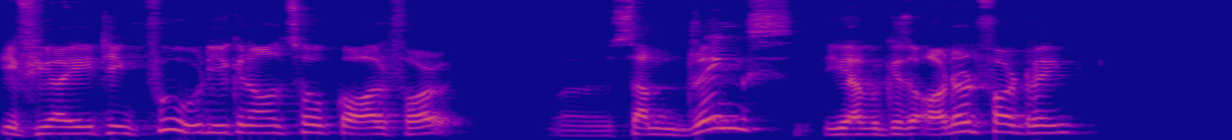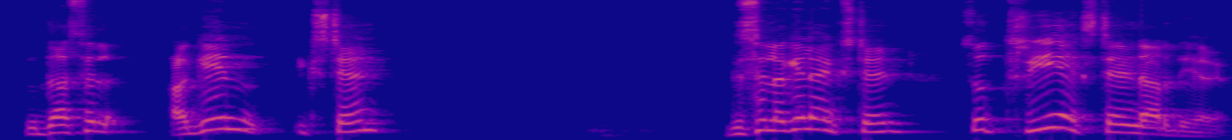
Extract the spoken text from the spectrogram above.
if you are eating food you can also call for uh, some drinks. You have because ordered for drink. So that will again extend. This will again extend. So three extend are there.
